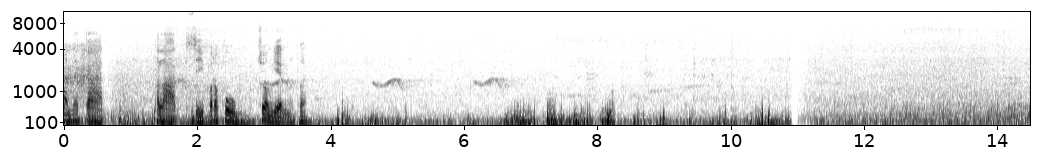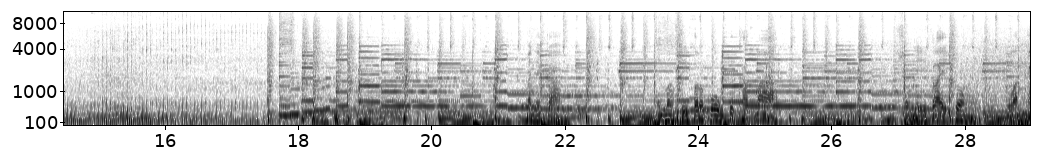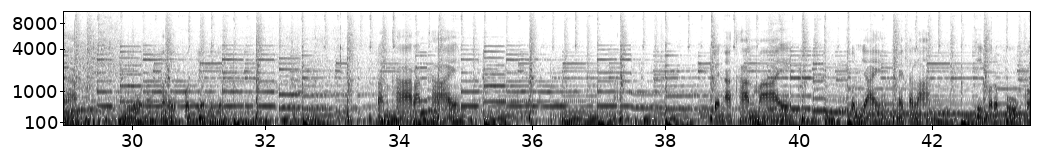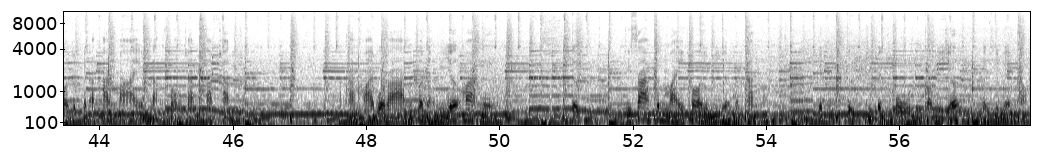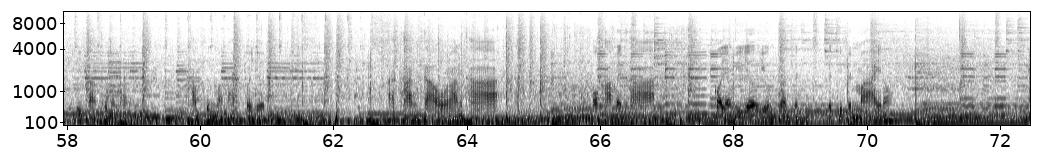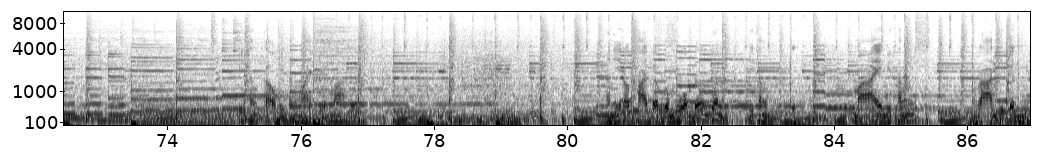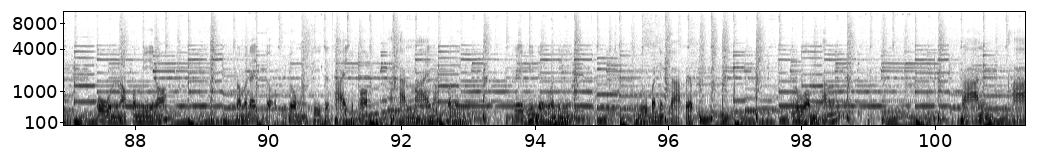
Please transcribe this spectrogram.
บรรยากาศตลาดสีขอรภูมิช่วงเย็นเพื่อนบรรยากาศในเมืองศรีขอรภูมิคึกคักมาก ช่วงนี้ใกล้ช่วงวันงาน รู้เนอะก็เลยคนเยอะนิดนึงร้านค้าร้านขาย เป็นอาคารไม้ส่วนใหญ่ในตลาดศรีขอรภูมิก็จะเป็นอาคารไม้หลักสองชั้นสามชั้น อาคารไม้โบราณก็ยังมีเยอะมากเลย ตึกที่สร้างขึ้นใหม่ก็ยังมีเยอะเหมือนกันเนาะเป็นตึกที่เป็นปูนก็มีเยอะเป็นซีเมนต์เนาะที่สร้างขึ้นมาใหม่ ก็เยอะ อาคารเก่าร้านค้าพ่อค้าแม่ค้า ก็ยังมีเยอะอยู่เพื่อนเป็นเป็นที่เป็นไม้เนาะมีทั้งเก่ามีทั้งใหม่เยอะมากเลย อันนี้เราถ่ายแบบรวมๆเด้อเพื่อนมีทั้งตึกไม้มีทั้งร้านที่เป็นปูนเนาะก็มีเนาะ เราไม่ได้เจาะจงที่จะถ่ายเฉพาะอาคารไม้เนาะก็เลยเรียกนิดหนึ่งวันนี้ ดูบรรยากาศแบบ รวมทั้ง ร้านค้า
